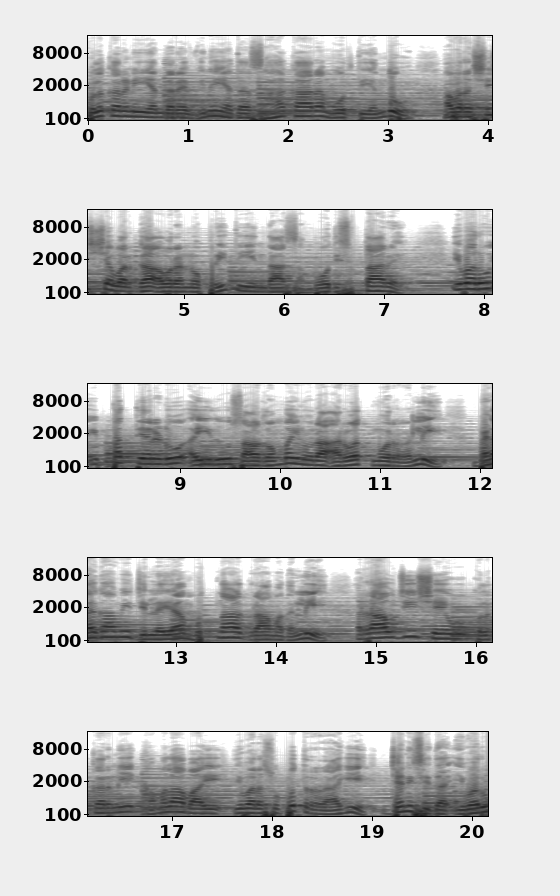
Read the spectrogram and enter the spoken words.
ಕುಲಕರ್ಣಿ ಎಂದರೆ ವಿನಯದ ಸಹಕಾರ ಮೂರ್ತಿ ಎಂದು ಅವರ ಶಿಷ್ಯ ವರ್ಗ ಅವರನ್ನು ಪ್ರೀತಿಯಿಂದ ಸಂಬೋಧಿಸುತ್ತಾರೆ. ಇವರು ಇಪ್ಪತ್ತೆರಡು ಐದು ಸಾವಿರದ ಒಂಬೈನೂರ ಅರವತ್ತ್ಮೂರರಲ್ಲಿ ಬೆಳಗಾವಿ ಜಿಲ್ಲೆಯ ಮುತ್ನಾಳ್ ಗ್ರಾಮದಲ್ಲಿ ರಾವ್ಜಿ ಶೇವು ಕುಲಕರ್ಣಿ ಕಮಲಾಬಾಯಿ ಇವರ ಸುಪುತ್ರರಾಗಿ ಜನಿಸಿದ ಇವರು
